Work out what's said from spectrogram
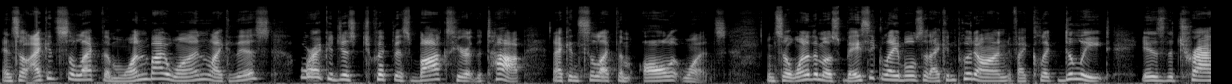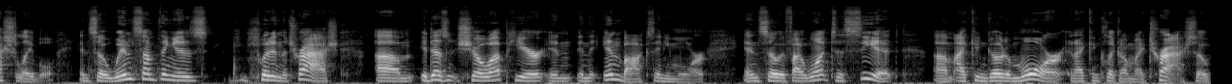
And so I could select them one by one like this, or I could just click this box here at the top and I can select them all at once. And so one of the most basic labels that I can put on if I click delete is the trash label. And so when something is put in the trash, um, it doesn't show up here in, in the inbox anymore. And so if I want to see it, um, I can go to more and I can click on my trash. So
